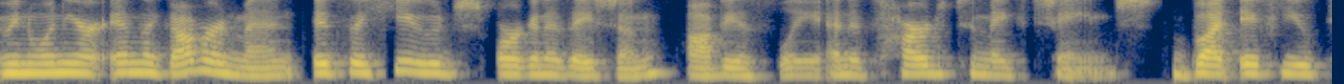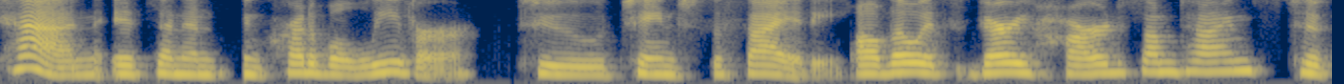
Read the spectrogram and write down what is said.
I mean, when you're in the government, it's a huge organization, obviously, and it's hard to make change. But if you can, it's an incredible lever to change society. Although it's very hard sometimes to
